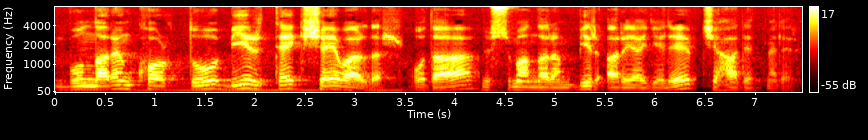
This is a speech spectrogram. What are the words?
Bunların korktuğu bir tek şey vardır. O da Müslümanların bir araya gelip cihad etmeleridir.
